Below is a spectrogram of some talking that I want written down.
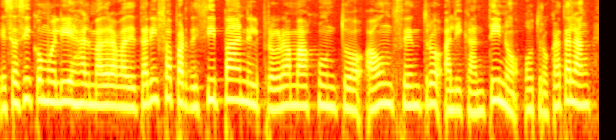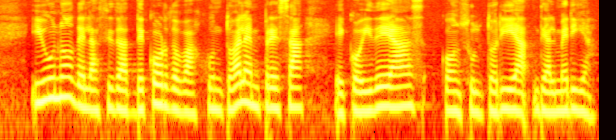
Es así como Elías Almadraba de Tarifa participa en el programa junto a un centro alicantino, otro catalán, y uno de la ciudad de Córdoba, junto a la empresa Ecoideas Consultoría de Almería.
